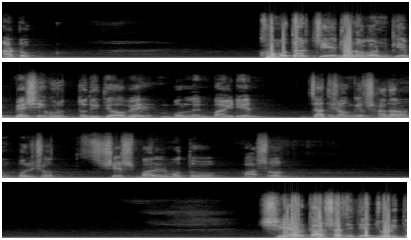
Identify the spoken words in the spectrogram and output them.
আটক। ক্ষমতার চেয়ে জনগণকে বেশি গুরুত্ব দিতে হবে, বললেন বাইডেন। জাতিসংঘের সাধারণ পরিষদ শেষবারের মতো ভাষণ। শেয়ার কারসাজিতে জড়িত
